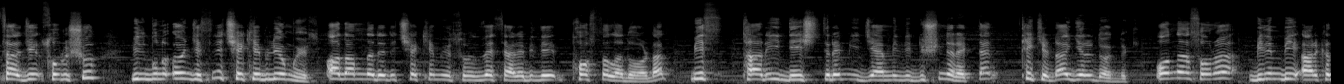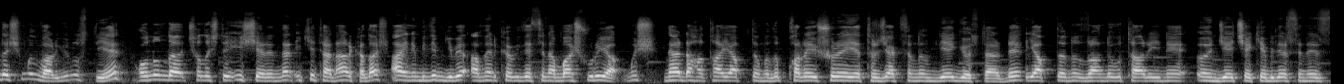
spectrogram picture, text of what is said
Sadece soru şu. Biz bunu öncesine çekebiliyor muyuz? Adam da dedi çekemiyorsunuz vesaire bizi postaladı oradan. Biz tarihi değiştiremeyeceğimizi düşünerekten Tekirdağ'a geri döndük. Ondan sonra bizim bir arkadaşımız var Yunus diye. Onun da çalıştığı iş yerinden iki tane arkadaş aynı bizim gibi Amerika vizesine başvuru yapmış. Nerede hata yaptığımızı parayı şuraya yatıracaksınız diye gösterdi. Yaptığınız randevu tarihini önceye çekebilirsiniz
